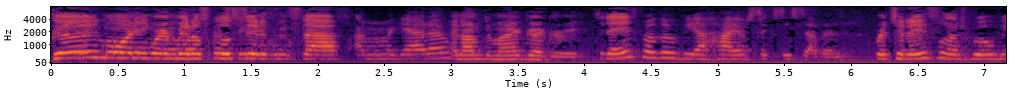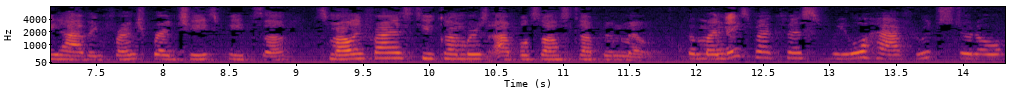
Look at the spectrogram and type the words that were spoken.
Good morning, Weir middle school students and staff. I'm Emma Gatto. And I'm Demaya Gregory. Today's weather will be a high of 67. For today's lunch, we will be having French bread cheese pizza, smiley fries, cucumbers, applesauce cup, and milk. For Monday's breakfast, we will have fruit strudel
